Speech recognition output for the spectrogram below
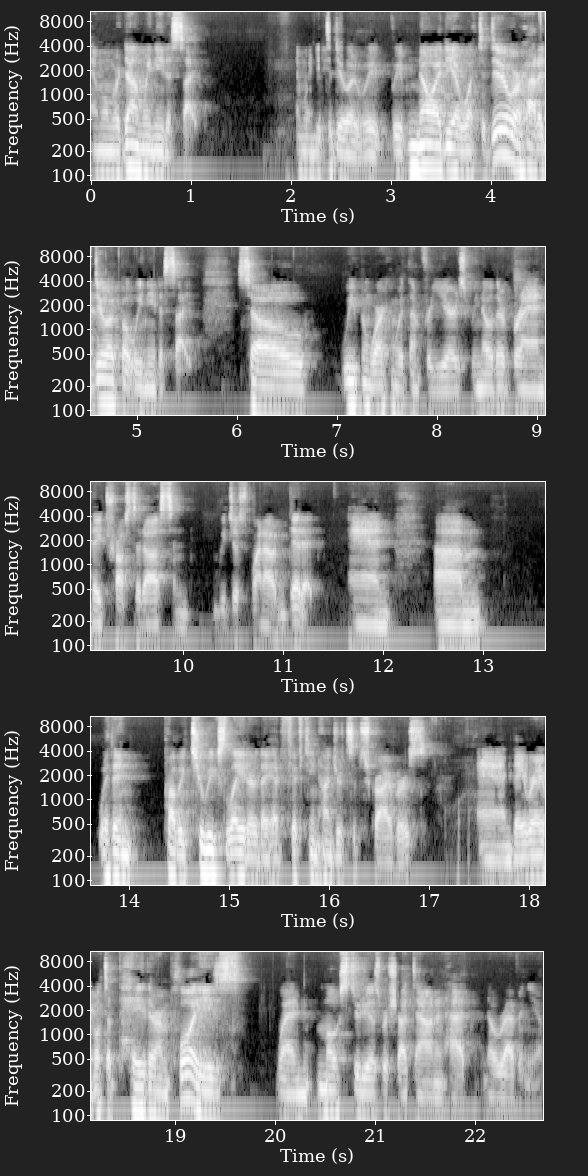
And when we're done, we need a site and we need to do it. We, we have no idea what to do or how to do it, but we need a site. So we've been working with them for years. We know their brand, they trusted us, and we just went out and did it. And um, within probably two weeks later, they had 1,500 subscribers and they were able to pay their employees when most studios were shut down and had no revenue.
